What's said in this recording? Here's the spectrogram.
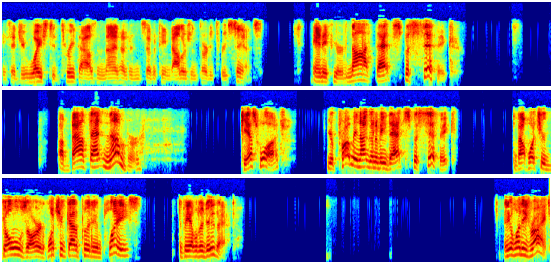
He said, You wasted $3,917.33. And if you're not that specific about that number, guess what? You're probably not going to be that specific about what your goals are and what you've got to put in place to be able to do that. And you know what? He's right.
